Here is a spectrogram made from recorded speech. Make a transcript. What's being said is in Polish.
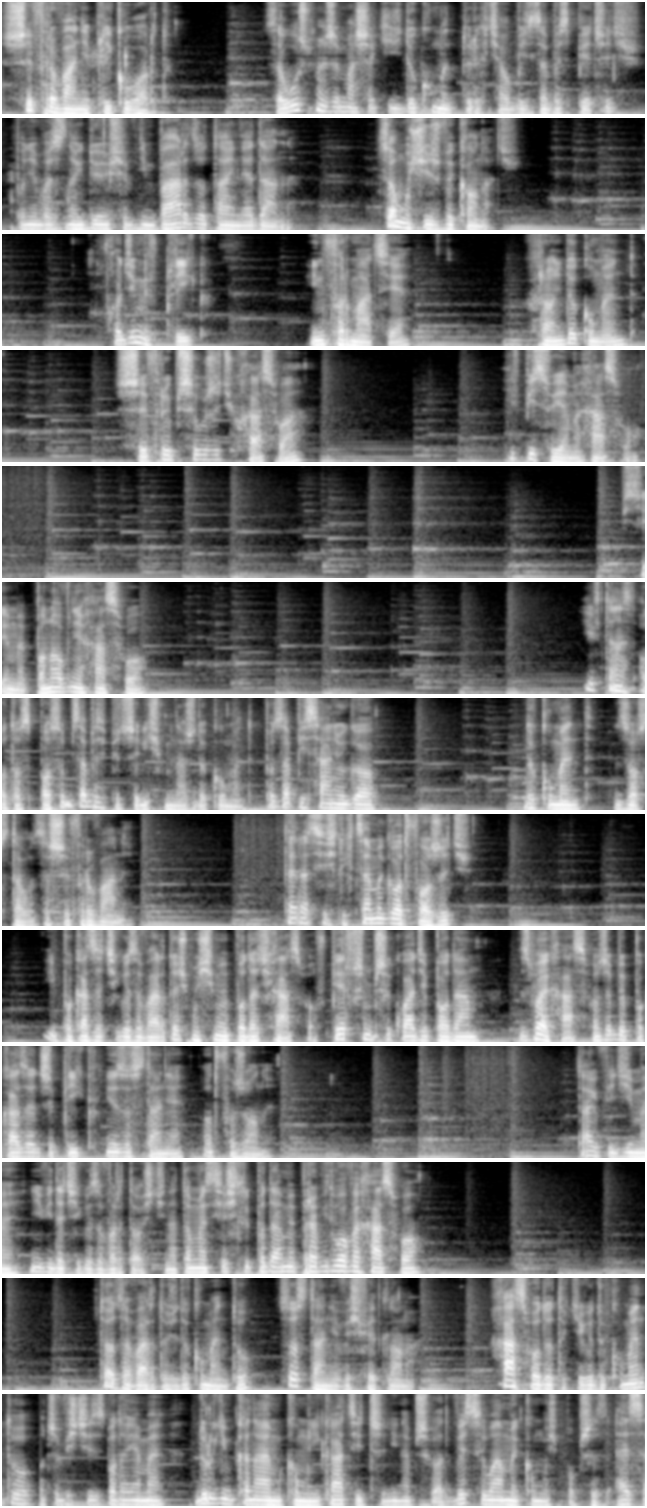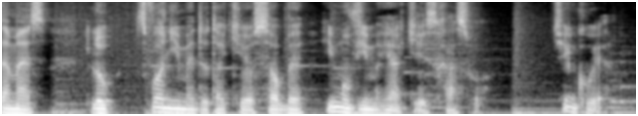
Szyfrowanie pliku Word. Załóżmy, że masz jakiś dokument, który chciałbyś zabezpieczyć, ponieważ znajdują się w nim bardzo tajne dane. Co musisz wykonać? Wchodzimy w plik, informacje, chroń dokument, szyfruj przy użyciu hasła i wpisujemy hasło. Wpisujemy ponownie hasło i w ten oto sposób zabezpieczyliśmy nasz dokument. Po zapisaniu go dokument został zaszyfrowany. Teraz jeśli chcemy go otworzyć i pokazać jego zawartość, musimy podać hasło. W pierwszym przykładzie podam złe hasło, żeby pokazać, że plik nie zostanie otworzony. Tak widzimy, nie widać jego zawartości. Natomiast jeśli podamy prawidłowe hasło, to zawartość dokumentu zostanie wyświetlona. Hasło do takiego dokumentu oczywiście podajemy drugim kanałem komunikacji, czyli na przykład wysyłamy komuś poprzez SMS lub dzwonimy do takiej osoby i mówimy jakie jest hasło. Dziękuję.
